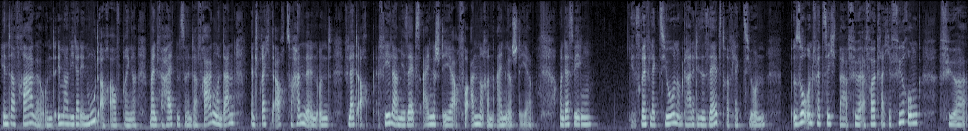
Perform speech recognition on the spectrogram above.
hinterfrage und immer wieder den Mut auch aufbringe, mein Verhalten zu hinterfragen und dann entsprechend auch zu handeln und vielleicht auch Fehler mir selbst eingestehe, auch vor anderen eingestehe. Und deswegen ist Reflexion und gerade diese Selbstreflexion so unverzichtbar für erfolgreiche Führung, für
